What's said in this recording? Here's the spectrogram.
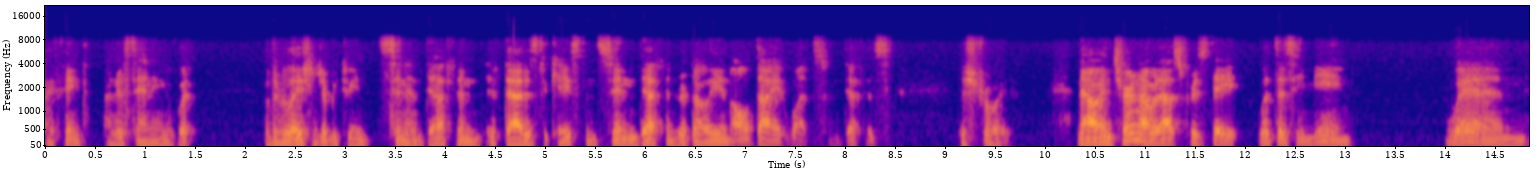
I think, understanding of what of the relationship between sin and death. And if that is the case, then sin, death, and rebellion all die at once when death is destroyed. Now, in turn, I would ask Chris Date, what does he mean when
